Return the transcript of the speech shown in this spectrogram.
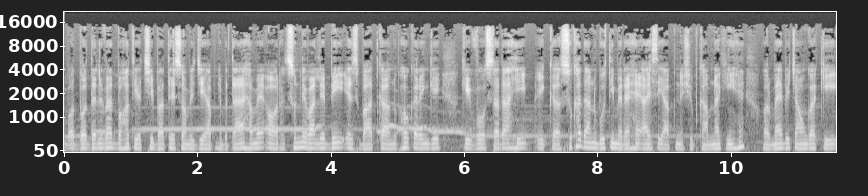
बहुत बहुत धन्यवाद, बहुत ही अच्छी बातें स्वामी जी आपने बताया हमें और सुनने वाले भी इस बात का अनुभव करेंगे कि वो सदा ही एक सुखद अनुभूति में रहें, ऐसी आपने शुभकामना की हैं। और मैं भी चाहूँगा कि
